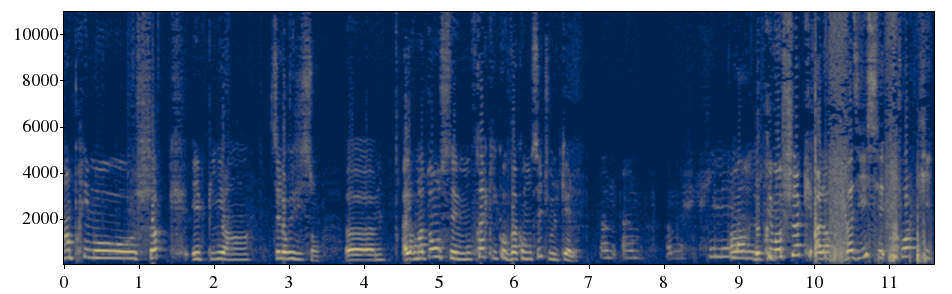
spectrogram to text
un primo choc, et puis un. C'est le régissant. Euh, alors, maintenant, c'est mon frère qui va commencer. Tu veux lequel? Alors, Le primo choc, alors, vas-y, c'est toi qui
